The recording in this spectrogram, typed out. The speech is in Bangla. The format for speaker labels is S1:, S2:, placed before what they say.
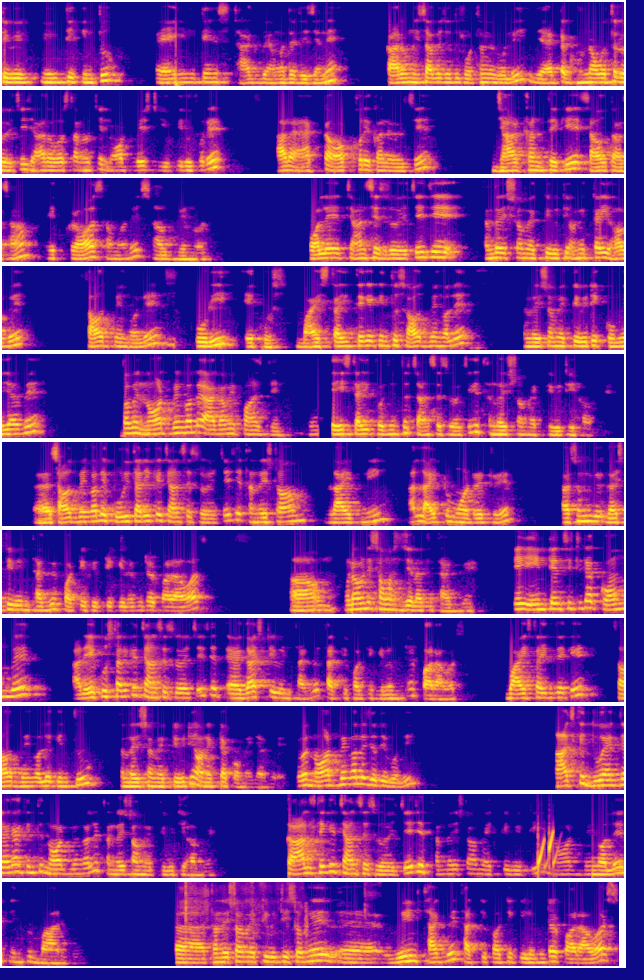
S1: অ্যাক্টিভিটি কিন্তু ইন্টেন্স থাকবে আমাদের রিজনে কারণ হিসাবে যদি প্রথমে বলি যে, একটা ঘূর্ণাবর্ত রয়েছে, যার অবস্থান হচ্ছে নর্থ ওয়েস্ট ইউপির উপরে, আর একটা অক্ষরেখা রয়েছে ঝাড়খণ্ড থেকে সাউথ আসাম এ ক্রস আমাদের সাউথ বেঙ্গল ফলে চান্সেস রয়েছে যে থান্ডারস্টর্ম অ্যাক্টিভিটি অনেকটাই হবে সাউথ বেঙ্গলে কুড়ি একুশ। বাইশ তারিখ থেকে কিন্তু সাউথ বেঙ্গলে থান্ডারস্টর্ম অ্যাক্টিভিটি কমে যাবে। তবে নর্থ বেঙ্গলে আগামী পাঁচ দিন, তেইশ তারিখ পর্যন্ত চান্সেস রয়েছে কি থান্ডারস্টর্ম অ্যাক্টিভিটি হবে। সাউথ বেঙ্গলে কুড়ি তারিখে চান্সেস রয়েছে যে থান্ডারস্টর্ম লাইটনিং আর লাইট টু মডারেট রেন তার সঙ্গে গাস্টি উইন্ড থাকবে forty fifty kilometre per hour মোটামুটি সমস্ত জেলাতে থাকবে। এই ইন্টেন্সিটিটা কমবে আর একুশ তারিখে চান্সেস রয়েছে যে গাস্টি উইন্ড থাকবে thirty forty kilometre per hour বাইশ তারিখ থেকে সাউথ বেঙ্গলে কিন্তু থান্ডারস্টর্ম অ্যাক্টিভিটি অনেকটা কমে যাবে। এবার নর্থ বেঙ্গলে যদি বলি, আজকে দু এক জায়গা কিন্তু নর্থ বেঙ্গলে থান্ডারস্টর্ম অ্যাক্টিভিটি হবে। কাল থেকে চান্সেস রয়েছে যে থান্ডারস্টর্ম অ্যাক্টিভিটি নর্থ বেঙ্গলে কিন্তু বাড়বে। থান্ডারস্টর্ম অ্যাক্টিভিটির সঙ্গে উইন্ড থাকবে thirty forty kilometre per hours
